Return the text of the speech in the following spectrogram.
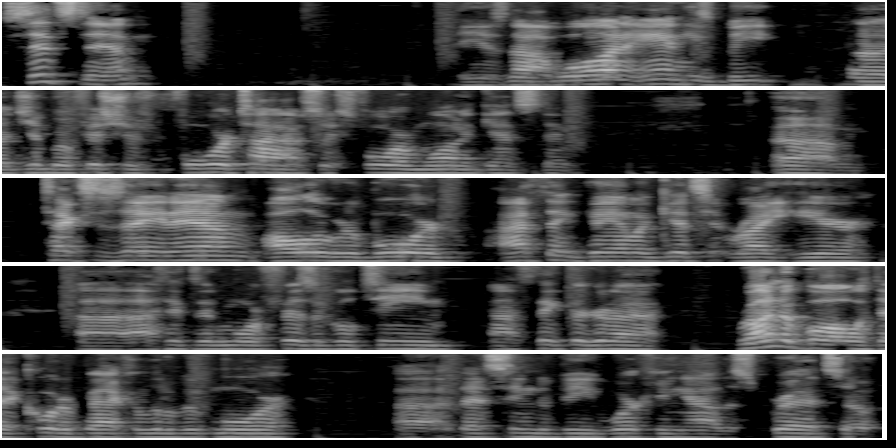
since then, he has not won, and he's beat uh, Jimbo Fisher four times, so he's four and one against him. Um, Texas A&M all over the board. I think Bama gets it right here. Uh, I think they're a more physical team. I think they're going to run the ball with that quarterback a little bit more uh, that seemed to be working out of the spread. So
